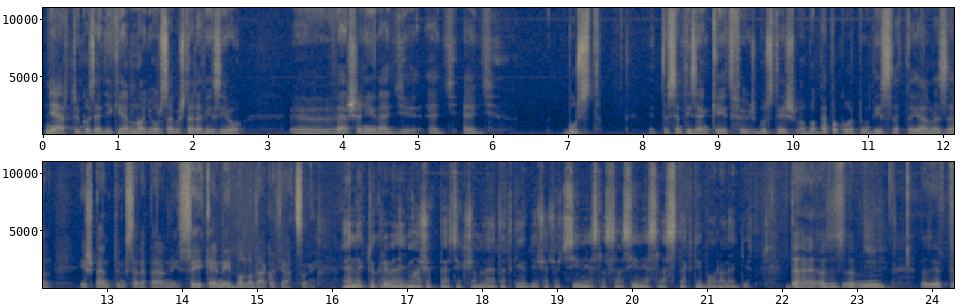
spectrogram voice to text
Nyertünk az egyik ilyen nagy országos televízió versenyén egy, egy, egy buszt, itt azt hiszem 12 fős buszt, és abba bepakoltunk díszlettel, jelmezzel, és mentünk szerepelni, székely népballadákat játszani. Ennek tükrében egy másodpercig sem lehetett kérdéses, hogy színész leszel, színész lesztek Tiborral együtt. De ez, mm, ezért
